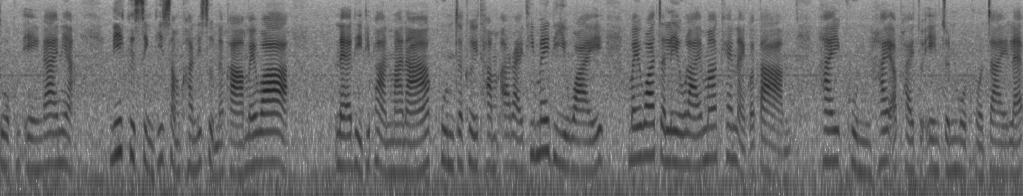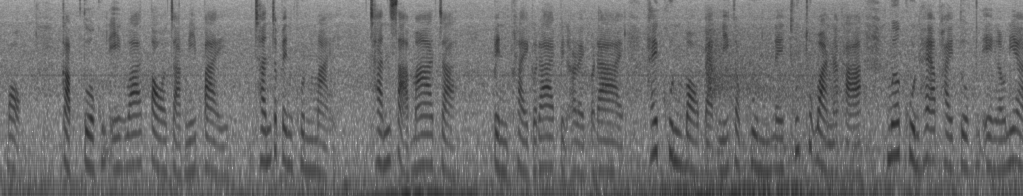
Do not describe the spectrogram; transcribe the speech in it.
ตัวคุณเองได้เนี่ยนี่คือสิ่งที่สำคัญที่สุดนะคะไม่ว่าในอดีตที่ผ่านมานะ คุณจะเคยทำอะไรที่ไม่ดีไว้ ไม่ว่าจะเลวร้ายมากแค่ไหนก็ตาม ให้คุณให้อภัยตัวเองจนหมดหัวใจและบอก กับตัวคุณเองว่าต่อจากนี้ไป ฉันจะเป็นคนใหม่ ฉันสามารถจะเป็นใครก็ได้เป็นอะไรก็ได้ ให้คุณบอกแบบนี้กับคุณในทุกๆวันนะคะ เมื่อคุณให้อภัยตัวคุณเองแล้วเนี่ย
